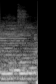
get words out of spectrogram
Thank you.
